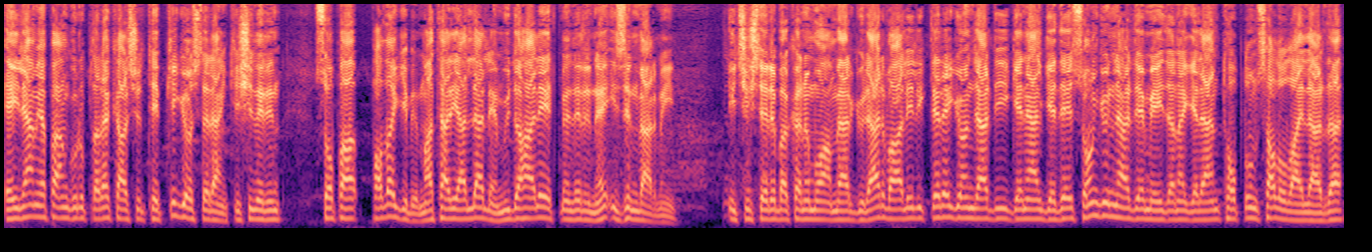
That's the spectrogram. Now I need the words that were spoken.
Eylem yapan gruplara karşı tepki gösteren kişilerin sopa, pala gibi materyallerle müdahale etmelerine izin vermeyin. İçişleri Bakanı Muammer Güler valiliklere gönderdiği genelgede son günlerde meydana gelen toplumsal olaylarda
